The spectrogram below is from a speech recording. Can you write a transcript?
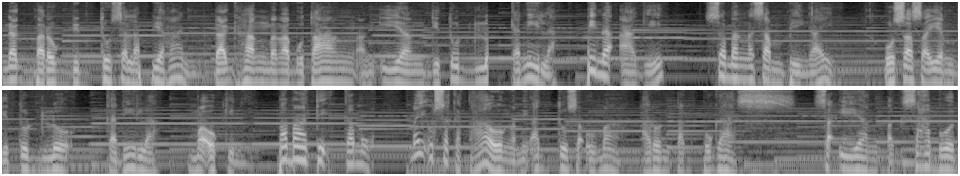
nagbarog didto sa lapyahan. Daghang mga butang ang iyang gitudlo kanila pinaagi sa mga sambingay. Usa sa iyang gitudlo kanila mao kini. Pamati kamo may usa ka tawo nga miadto sa uma aron pagpugas sa iyang pagsabod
